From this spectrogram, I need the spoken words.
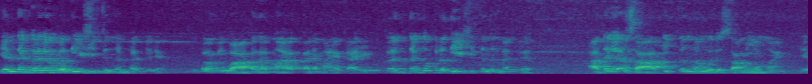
എന്തെങ്കിലും പ്രതീക്ഷിക്കുന്നുണ്ടെങ്കിൽ ഇപ്പം വിവാഹപരമായ കാര്യങ്ങൾക്ക് എന്തെങ്കിലും പ്രതീക്ഷിക്കുന്നുണ്ടെങ്കിൽ അതെല്ലാം സാധിക്കുന്ന ഒരു സമയമായിട്ട്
